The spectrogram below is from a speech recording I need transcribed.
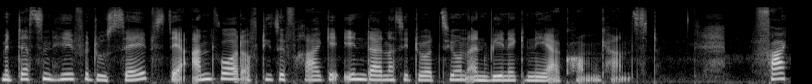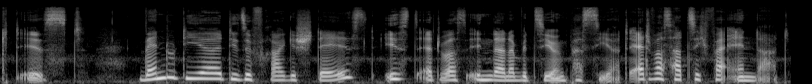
mit dessen Hilfe du selbst der Antwort auf diese Frage in deiner Situation ein wenig näher kommen kannst. Fakt ist, wenn du dir diese Frage stellst, ist etwas in deiner Beziehung passiert. Etwas hat sich verändert.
